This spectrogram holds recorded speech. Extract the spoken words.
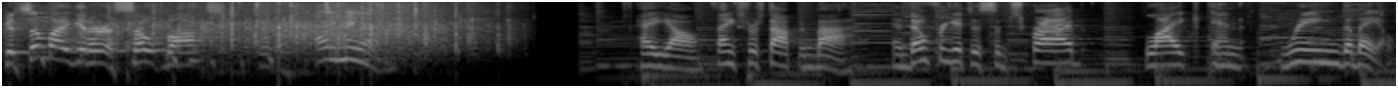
Could somebody get her a soapbox? Amen. Hey, y'all, thanks for stopping by. And don't forget to subscribe, like, and ring the bell.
